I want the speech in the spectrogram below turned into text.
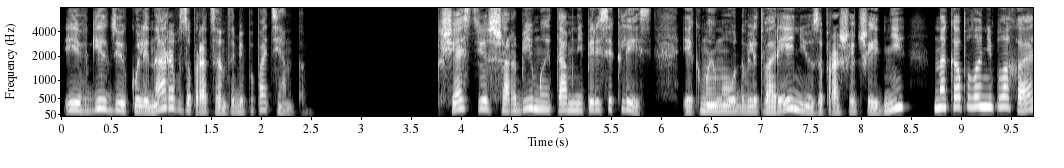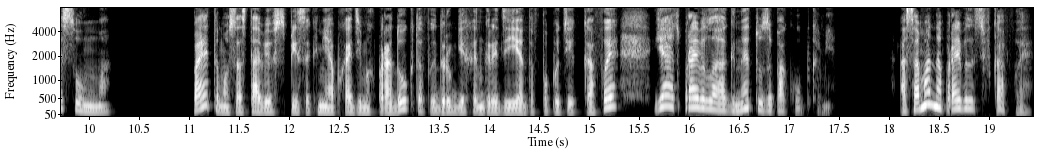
и в гильдию кулинаров за процентами по патентам. К счастью, с Шарби мы там не пересеклись, и к моему удовлетворению за прошедшие дни накапала неплохая сумма. Поэтому, составив список необходимых продуктов и других ингредиентов по пути к кафе, я отправила Агнету за покупками. А сама направилась в кафе.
